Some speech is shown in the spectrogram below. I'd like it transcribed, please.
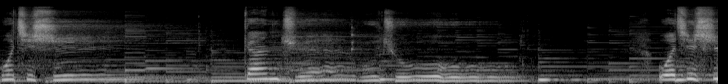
我其实感觉无助，我其实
